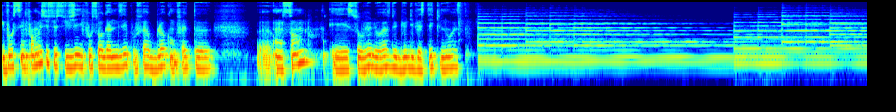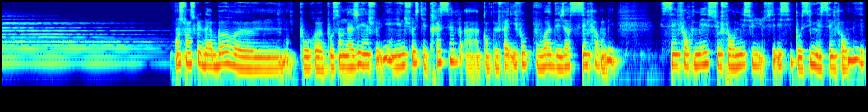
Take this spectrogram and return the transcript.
Il faut s'informer sur ce sujet, il faut s'organiser pour faire bloc en fait euh, ensemble et sauver le reste de biodiversité qui nous reste. Moi, je pense que d'abord, euh, pour, euh, pour s'engager, il y a une chose qui est très simple qu'on peut faire. Il faut pouvoir déjà s'informer. S'informer, se former si, si possible, mais s'informer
